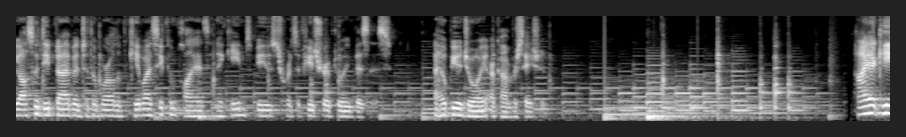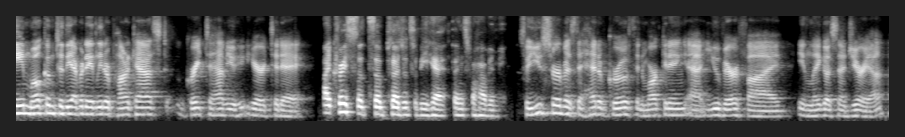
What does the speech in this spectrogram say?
We also deep dive into the world of KYC compliance and Hakeem's views towards the future of doing business. I hope you enjoy our conversation. Hi, Hakeem. Welcome to the Everyday Leader podcast. Great to have you here today. Hi, Chris. It's a pleasure to be here. Thanks for having me. So, you serve as the head of growth and marketing at YouVerify in Lagos, Nigeria,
